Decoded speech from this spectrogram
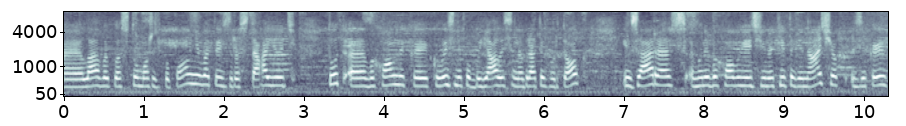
е, лави пласту можуть поповнюватись, зростають. Тут е, виховники колись не побоялися набрати гурток, і зараз вони виховують юнаків та юначок, з яких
